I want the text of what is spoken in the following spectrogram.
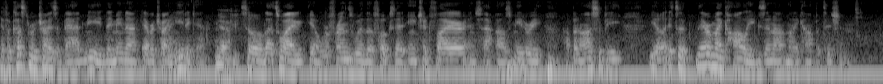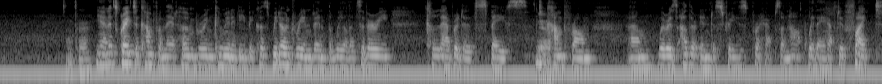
If a customer tries a bad mead, they may not ever try mead again. Yeah. So that's why you know we're friends with the folks at Ancient Fire and Sap House Meadery up in Ossipee. You know, it's a they're my colleagues, they're not my competition. Okay. Yeah, and it's great to come from that home brewing community because we don't reinvent the wheel. It's a very collaborative space to Yeah. come from, um, whereas other industries perhaps are not, where they have to fight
